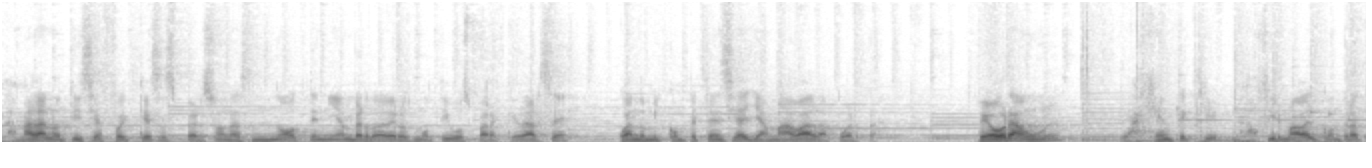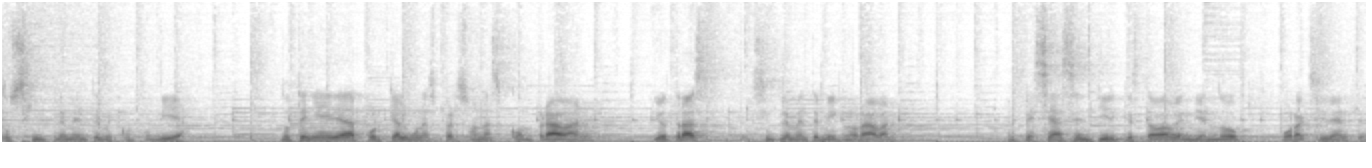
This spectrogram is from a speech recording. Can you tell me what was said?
La mala noticia fue que esas personas no tenían verdaderos motivos para quedarse cuando mi competencia llamaba a la puerta. Peor aún, la gente que no firmaba el contrato simplemente me confundía. No tenía idea por qué algunas personas compraban y otras simplemente me ignoraban. Empecé a sentir que estaba vendiendo por accidente.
